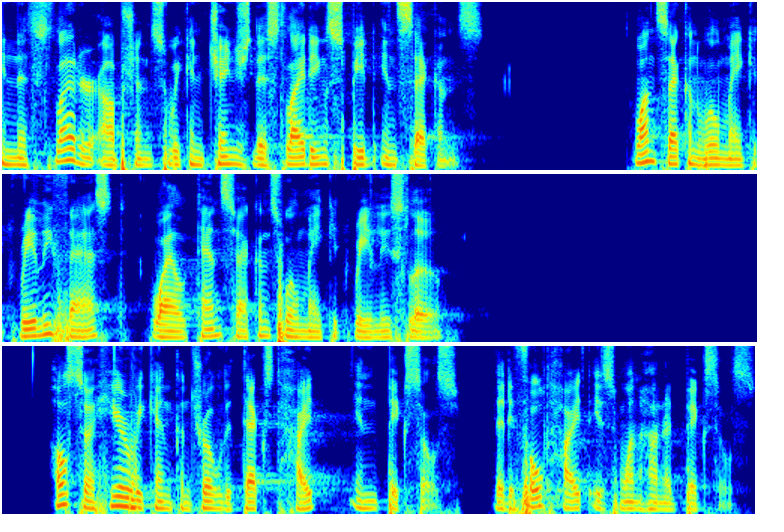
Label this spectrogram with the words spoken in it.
In the slider options, we can change the sliding speed in seconds. 1 second will make it really fast, while 10 seconds will make it really slow. Also here we can control the text height in pixels. The default height is 100 pixels.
